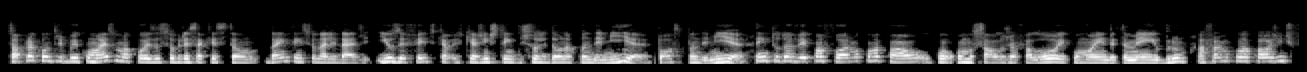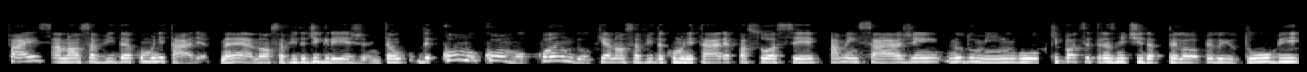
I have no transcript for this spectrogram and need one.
Só para contribuir com mais uma coisa sobre essa questão da intencionalidade e os efeitos que a, que a gente tem de solidão na pandemia, pós-pandemia, tem tudo a ver com a forma com a qual, como o Saulo já falou e como a Ender também e o Bruno, a forma com a qual a gente faz a nossa vida comunitária né, a nossa vida de igreja. Então, de, como, como, quando que a nossa vida comunitária passou a ser a mensagem no domingo, que pode ser transmitida pelo, pelo YouTube,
